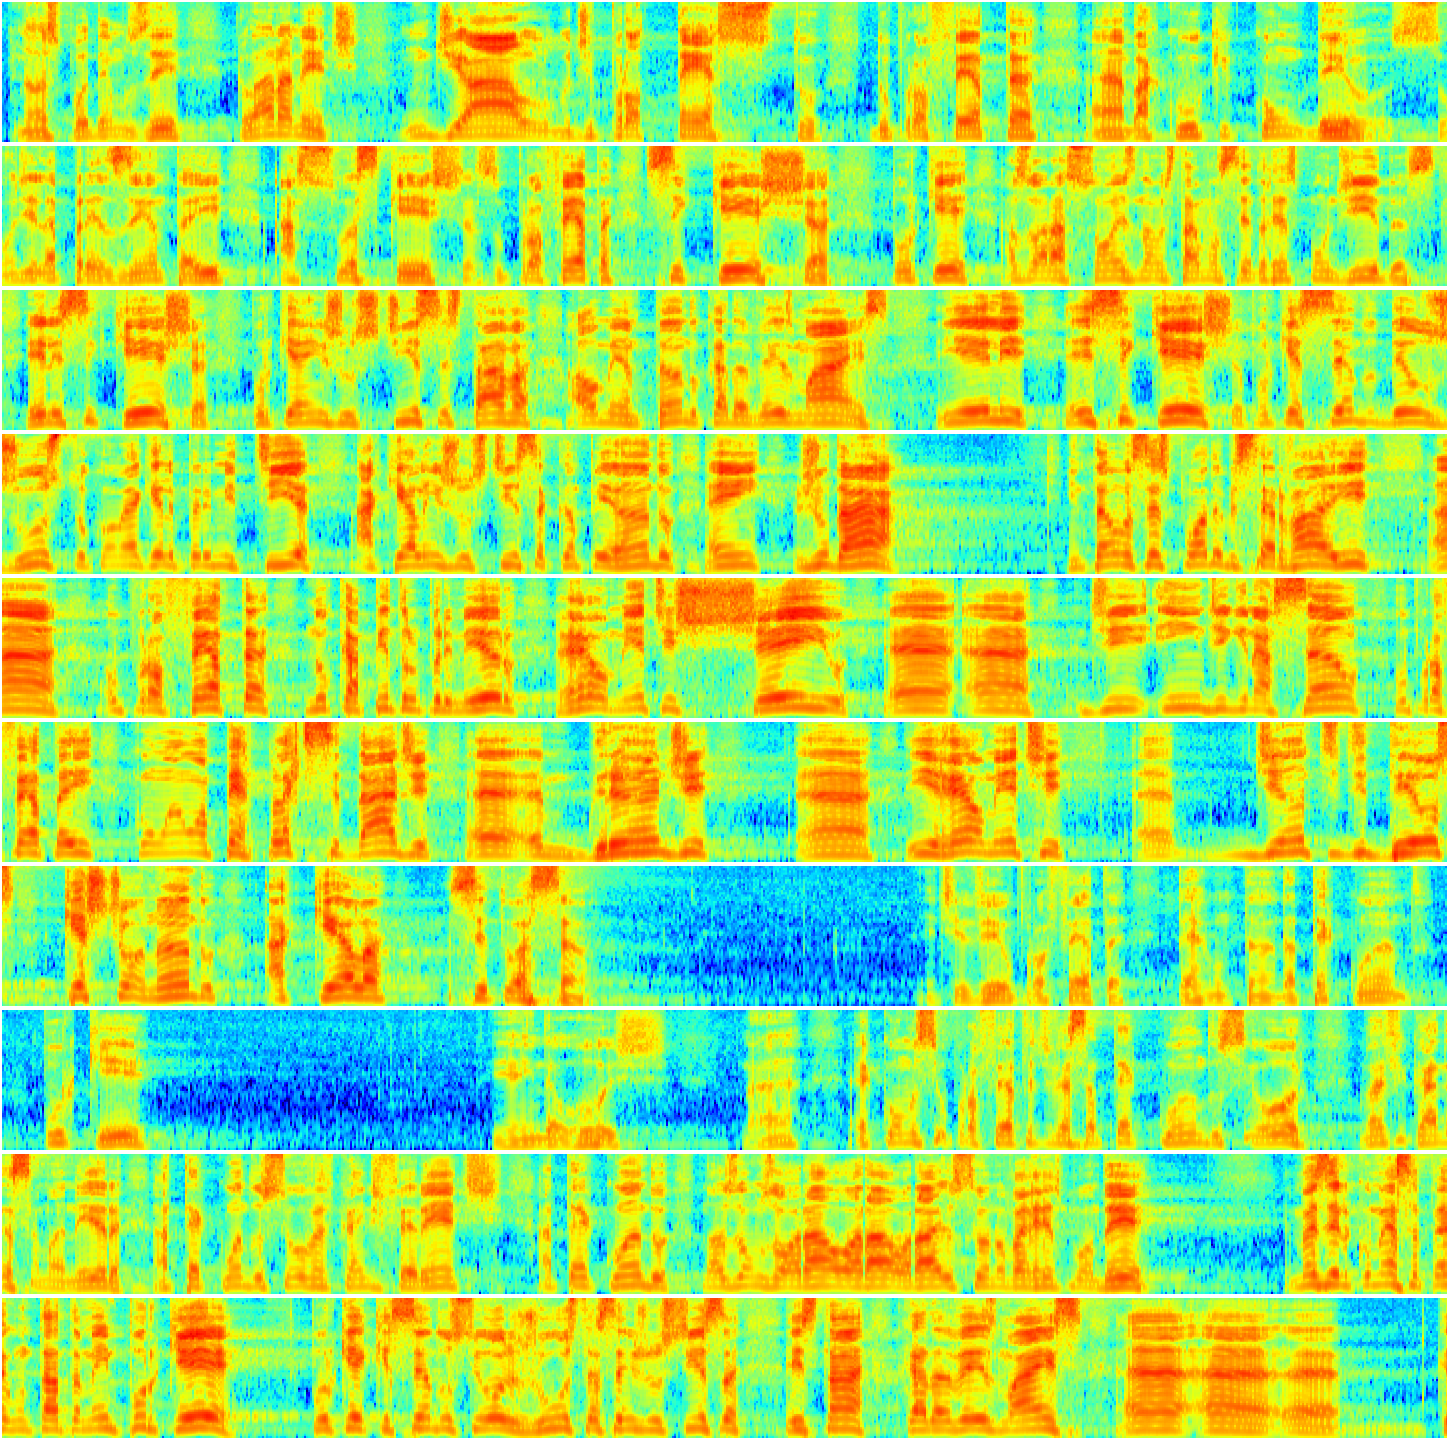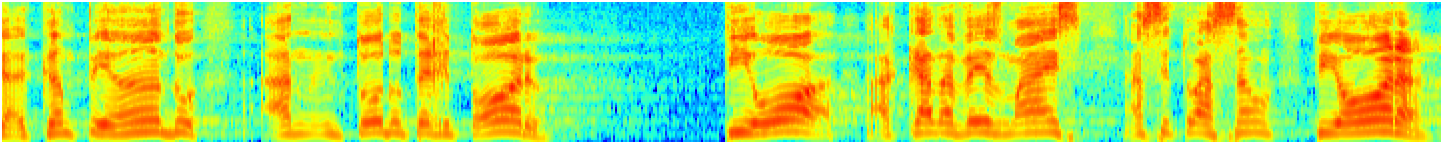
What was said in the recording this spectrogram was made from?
nós podemos ver claramente um diálogo de protesto do profeta Abacuque com Deus, onde ele apresenta aí as suas queixas. O profeta se queixa porque as orações não estavam sendo respondidas. Ele se queixa porque a injustiça estava aumentando cada vez mais. E ele, ele se queixa porque, sendo Deus justo, como é que ele permitia aquela injustiça campeando em Judá? Então vocês podem observar aí ah, o profeta no capítulo 1, realmente cheio é, é, de indignação, o profeta aí com uma perplexidade é, grande é, e realmente é, diante de Deus questionando aquela situação. A gente vê o profeta perguntando: até quando? Por quê? E ainda hoje, né? É como se o profeta tivesse até quando o Senhor vai ficar dessa maneira, até quando o Senhor vai ficar indiferente, até quando nós vamos orar, orar, orar e o Senhor não vai responder. Mas ele começa a perguntar também por quê? Por que, que sendo o Senhor justo, essa injustiça está cada vez mais é, é, é, campeando em todo o território? Pior, cada vez mais a situação piora.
